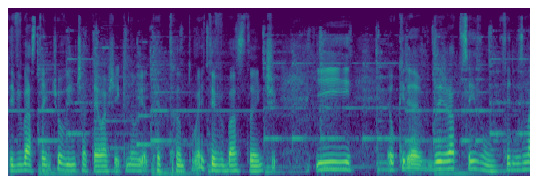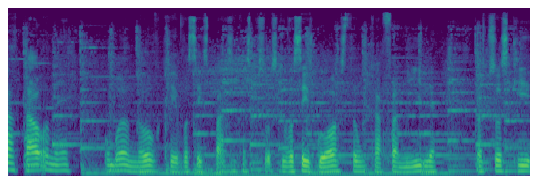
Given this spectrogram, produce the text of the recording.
Teve bastante ouvinte até, eu achei que não ia ter tanto, mas teve bastante. E eu queria desejar pra vocês um Feliz Natal, né? Um bom ano novo, que vocês passem com as pessoas que vocês gostam, com a família, com as pessoas que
